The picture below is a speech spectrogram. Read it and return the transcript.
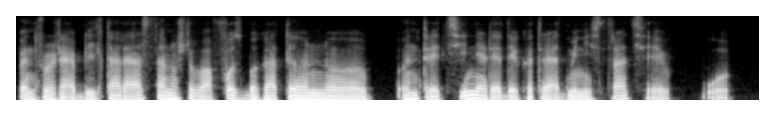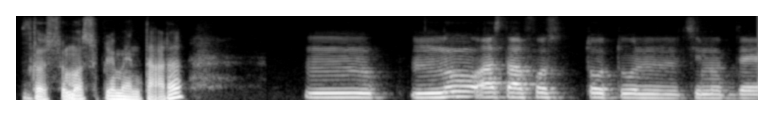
pentru reabilitarea asta? Nu știu, v-a fost băgată în întreținere de către administrație o, vreo sumă suplimentară? Mm, nu, asta a fost totul ținut de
